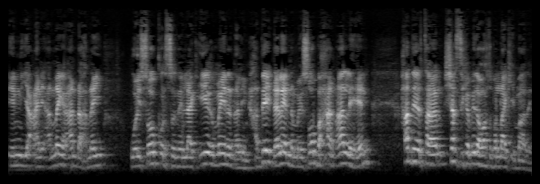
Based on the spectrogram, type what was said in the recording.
In yacni annaga aan dhahnay way soo korsadeen laakiin iyaga mayna dhalin. Hadday dhaleenna may soo baxaan aan lahayn. Haddeertaan shaksi ka mid ah horta bannaanka imaaday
